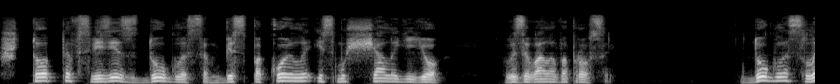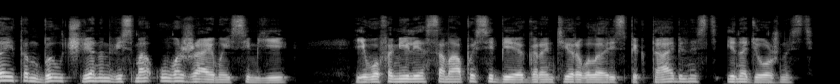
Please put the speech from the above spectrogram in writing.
что-то в связи с Дугласом беспокоило и смущало ее, вызывало вопросы. Дуглас Лейтон был членом весьма уважаемой семьи. Его фамилия сама по себе гарантировала респектабельность и надежность.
